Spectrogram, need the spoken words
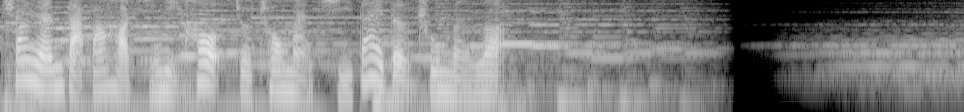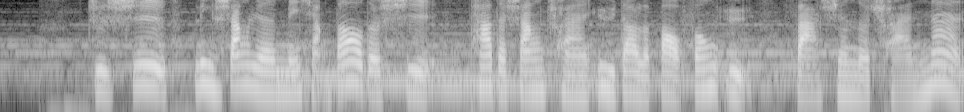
商人打包好行李后，就充满期待的出门了。只是令商人没想到的是，他的商船遇到了暴风雨，发生了船难，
